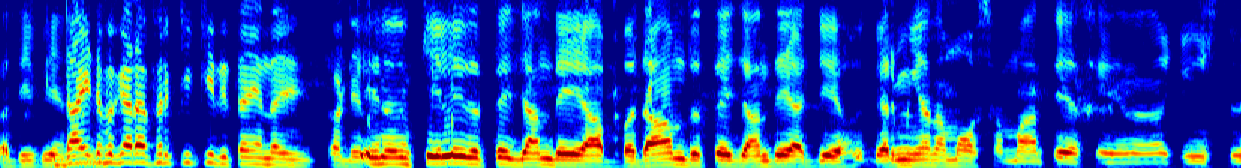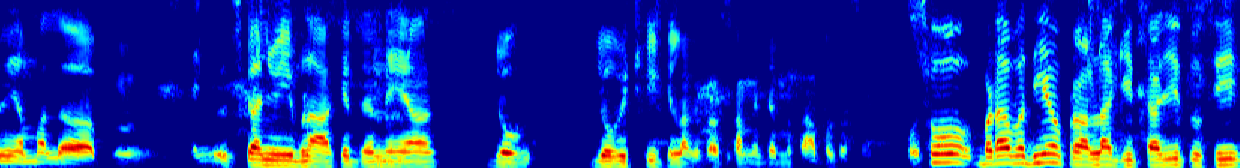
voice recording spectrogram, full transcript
ਕਦੀ ਵੀ ਇਹਨਾਂ ਡਾਈਟ ਨੂੰ- ਵਗੈਰਾ ਫਿਰ ਕੀ ਕੀ ਦਿੱਤਾ ਜਾਂਦਾ ਜੀ ਤੁਹਾਡੇ ਵੱਲੋਂ? ਇਹਨਾਂ ਨੂੰ ਕੇਲੇ ਦਿੱਤੇ ਜਾਂਦੇ ਆ ਬਦਾਮ ਦਿੱਤੇ ਜਾਂਦੇ ਆ ਜੇ ਗਰਮੀਆਂ ਦਾ ਮੌਸਮ ਆ ਤੇ ਅਸੀਂ ਜੂਸ ਦੇ ਮਤਲਬ ਸਕੰਜਵੀ ਬਣਾ ਕੇ ਦਿੰਦੇ ਆ ਜੋ ਜੋ ਵੀ ਠੀਕ ਲੱਗਦਾ ਸਮੇਂ ਦੇ ਮੁਤਾਬਕ ਅਸੀਂ ਸੋ ਬੜਾ ਵਧੀਆ ਉਪਰਾਲਾ ਕੀਤਾ ਜੀ ਤੁਸੀਂ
